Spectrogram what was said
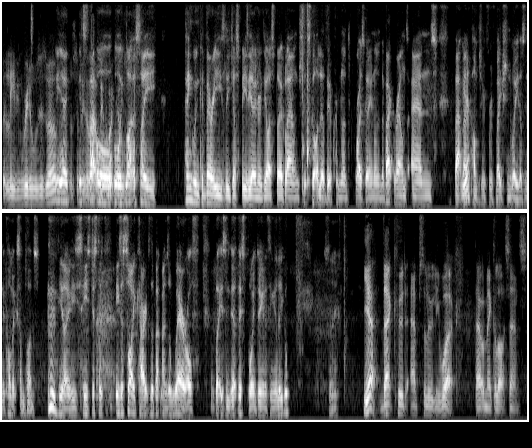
but leaving riddles as well. Yeah, it's like that, that or, or like I say. Penguin could very easily just be the owner of the Iceberg Lounge that's got a little bit of criminal enterprise going on in the background, and Batman yeah. pumps him for information the way he does in the comics sometimes. you know, he's he's just a he's a side character that Batman's aware of, but isn't at this point doing anything illegal. So yeah, that could absolutely work. That would make a lot of sense.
